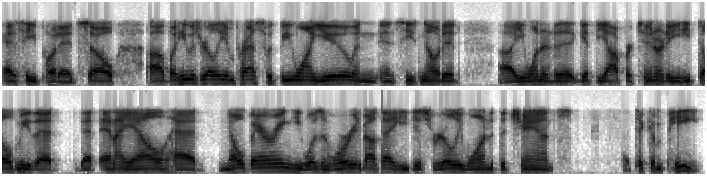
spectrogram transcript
as he put it. So, uh, but he was really impressed with BYU, and as he's noted. Uh, he wanted to get the opportunity. He told me that that NIL had no bearing. He wasn't worried about that. He just really wanted the chance to compete.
